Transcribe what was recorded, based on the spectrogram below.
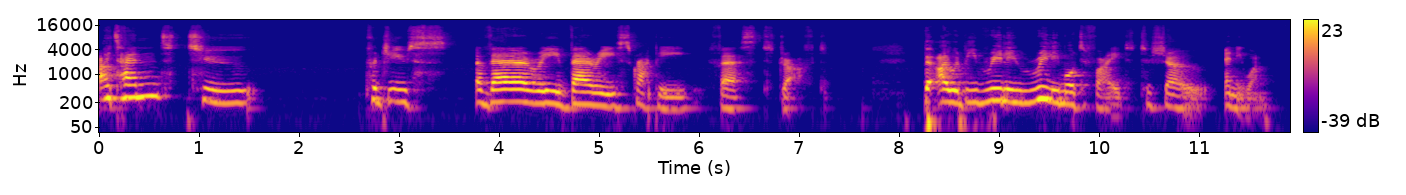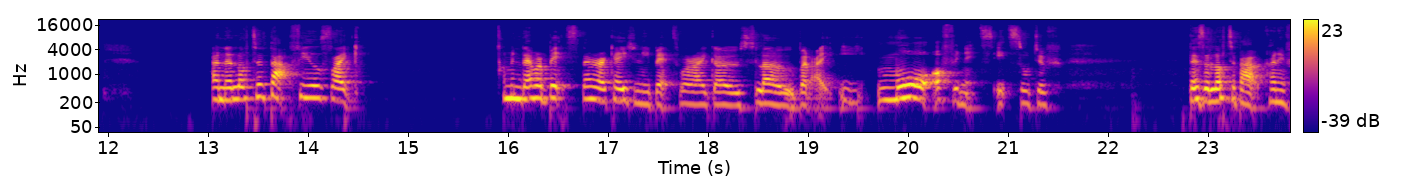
I tend to produce a very, very scrappy first draft that I would be really, really mortified to show anyone. And a lot of that feels like I mean, there are bits, there are occasionally bits where I go slow, but I more often it's it's sort of there's a lot about kind of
